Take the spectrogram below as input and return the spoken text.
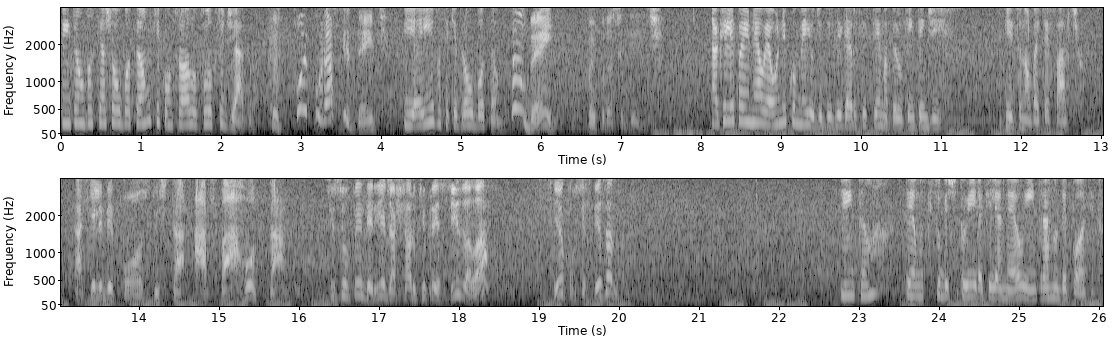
Então você achou o botão que controla o fluxo de água. Por acidente. E aí você quebrou o botão. Também foi por acidente. Aquele painel é o único meio de desligar o sistema, pelo que entendi. Isso não vai ser fácil. Aquele depósito está abarrotado. Se surpreenderia de achar o que precisa lá? Eu com certeza não. Então, temos que substituir aquele anel e entrar no depósito.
